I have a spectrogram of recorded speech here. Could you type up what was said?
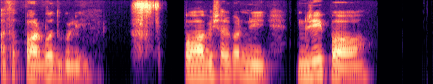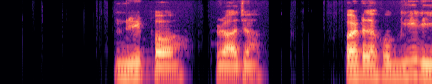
অর্থাৎ পর্বতগুলি। প বিসর্গ নৃ নৃপ নৃপ রাজা। পরেরটা দেখো গিরি।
